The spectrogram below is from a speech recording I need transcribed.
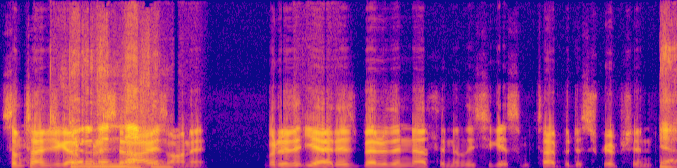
sometimes you got to put a set eyes on it. But it, yeah, it is better than nothing. At least you get some type of description. Yeah,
